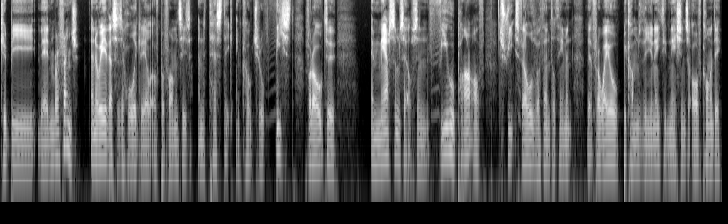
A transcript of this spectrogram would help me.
could be the Edinburgh Fringe. In a way, this is a holy grail of performances, an artistic and cultural feast for all to immerse themselves and feel part of. Streets filled with entertainment that for a while becomes the United Nations of comedy,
